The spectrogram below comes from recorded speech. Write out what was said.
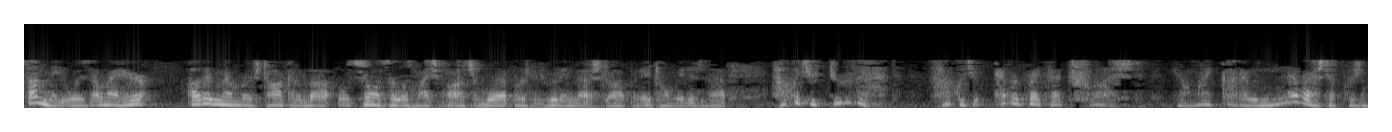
stunned me was when I hear other members talking about, well, so-and-so was my sponsor, boy, that person is really messed up, and they told me this and that. How could you do that? How could you ever break that trust? You know, my God, I would never ask that person.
